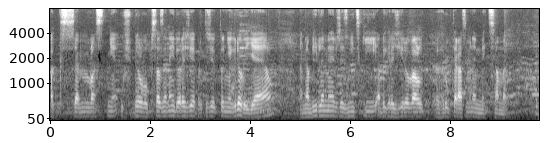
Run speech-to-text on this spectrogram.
pak jsem vlastně už byl obsazený do režie, protože to někdo viděl a nabídli mi v Řeznický, abych režíroval hru, která se jmenuje Midsummer. Tam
